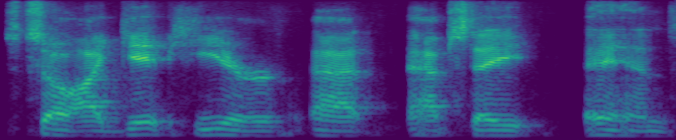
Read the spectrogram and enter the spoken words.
So I get here at App State and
